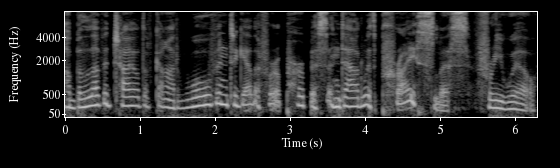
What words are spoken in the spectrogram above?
a beloved child of God, woven together for a purpose, endowed with priceless free will,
